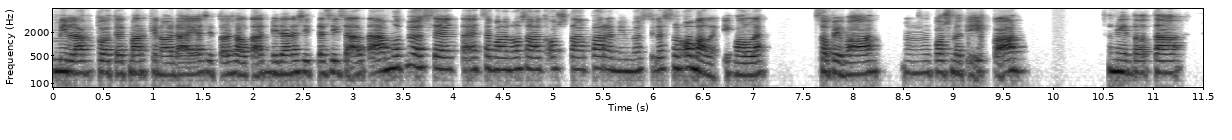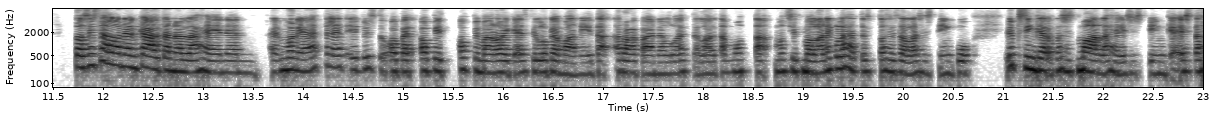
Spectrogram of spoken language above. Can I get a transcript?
millä tuotteet markkinoidaan ja sitten toisaalta, että mitä ne sitten sisältää, mutta myös se, että, että sä vaan osaat ostaa paremmin myös sille sun omalle iholle sopivaa mm, kosmetiikkaa. Niin tota, tosi sellainen käytännönläheinen, moni ajattelee, että ei pysty opet, opi, oppimaan oikeasti lukemaan niitä raaka-aineluetteloita, mutta, mutta sitten me ollaan niin lähdetty tosi sellaisista niin kuin yksinkertaisista maanläheisistä vinkkeistä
